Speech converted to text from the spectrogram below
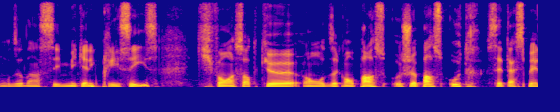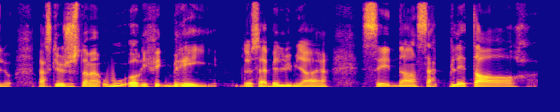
on dans ses mécaniques précises, qui font en sorte que on dit qu'on passe, je passe outre cet aspect-là. Parce que justement, où Horrific brille, de sa belle lumière, c'est dans sa pléthore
